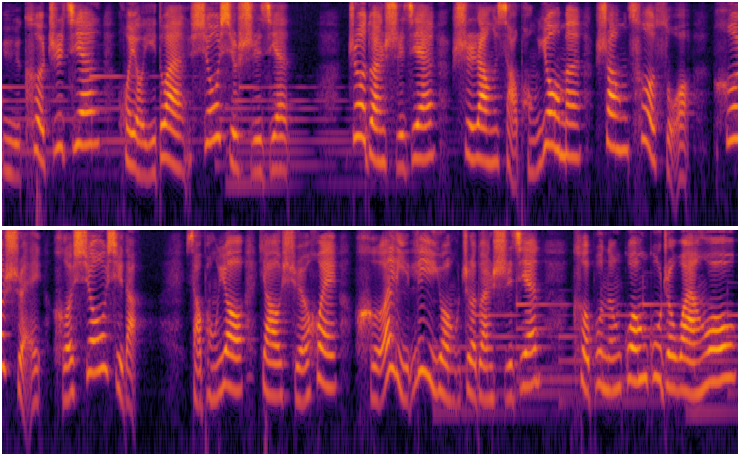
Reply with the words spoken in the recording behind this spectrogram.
与课之间会有一段休息时间，这段时间是让小朋友们上厕所、喝水和休息的。小朋友要学会合理利用这段时间，可不能光顾着玩哦。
